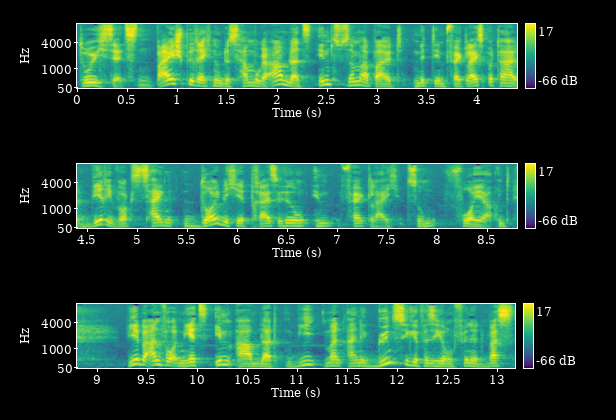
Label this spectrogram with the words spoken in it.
durchsetzen. Beispielrechnungen des Hamburger Abendblatts in Zusammenarbeit mit dem Vergleichsportal Verivox zeigen deutliche Preiserhöhungen im Vergleich zum Vorjahr. Und wir beantworten jetzt im Abendblatt, wie man eine günstige Versicherung findet, was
